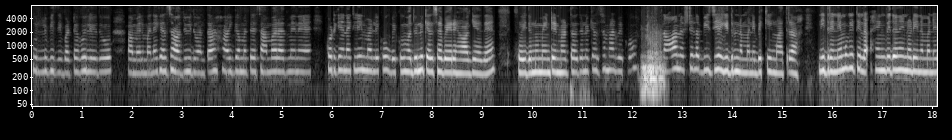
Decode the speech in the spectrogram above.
ಫುಲ್ ಬ್ಯುಸಿ ಬಟ್ಟೆ ಹೊಲಿಯೋದು, ಆಮೇಲೆ ಮನೆ ಕೆಲಸ ಅದು ಇದು ಅಂತ. ಈಗ ಮತ್ತು ಸಾಂಬಾರು ಆದ್ಮೇಲೆ ಕೊಟ್ಟಿಗೆನ ಕ್ಲೀನ್ ಮಾಡ್ಲಿಕ್ಕೆ ಹೋಗಬೇಕು. ಅದನ್ನು ಕೆಲಸ ಬೇರೆ ಹಾಗೆ ಇದೆ ಸೊ ಇದನ್ನು ಮೇಂಟೈನ್ ಮಾಡ್ತಾ ಅದನ್ನು ಕೆಲಸ ಮಾಡಬೇಕು. ನಾನು ಅಷ್ಟೆಲ್ಲ ಆಗಿದ್ರು ನಮ್ಮನೆ ಬೆಕ್ಕಿಗೆ ಮಾತ್ರ. ನಿದ್ರೆನೇ ಮುಗೀತಿಲ್ಲ. ಹೆಂಗೆ ಬಿದ್ದಾನೆ ನೋಡಿ ನಮ್ಮನೆ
